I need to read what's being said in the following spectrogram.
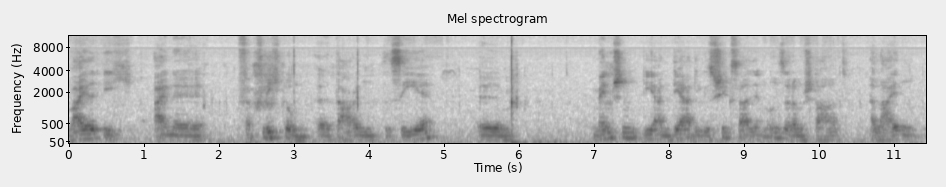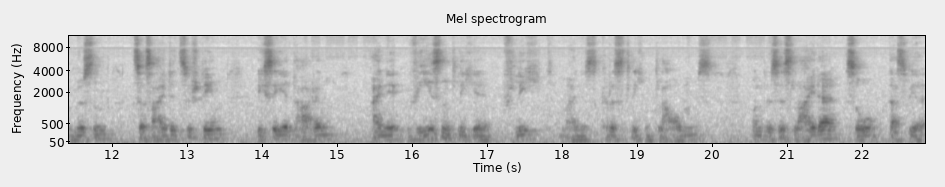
weil ich eine Verpflichtung äh, darin sehe, äh, Menschen, die ein derartiges Schicksal in unserem Staat erleiden müssen, zur Seite zu stehen. Ich sehe darin eine wesentliche Pflicht meines christlichen Glaubens. Und es ist leider so, dass wir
